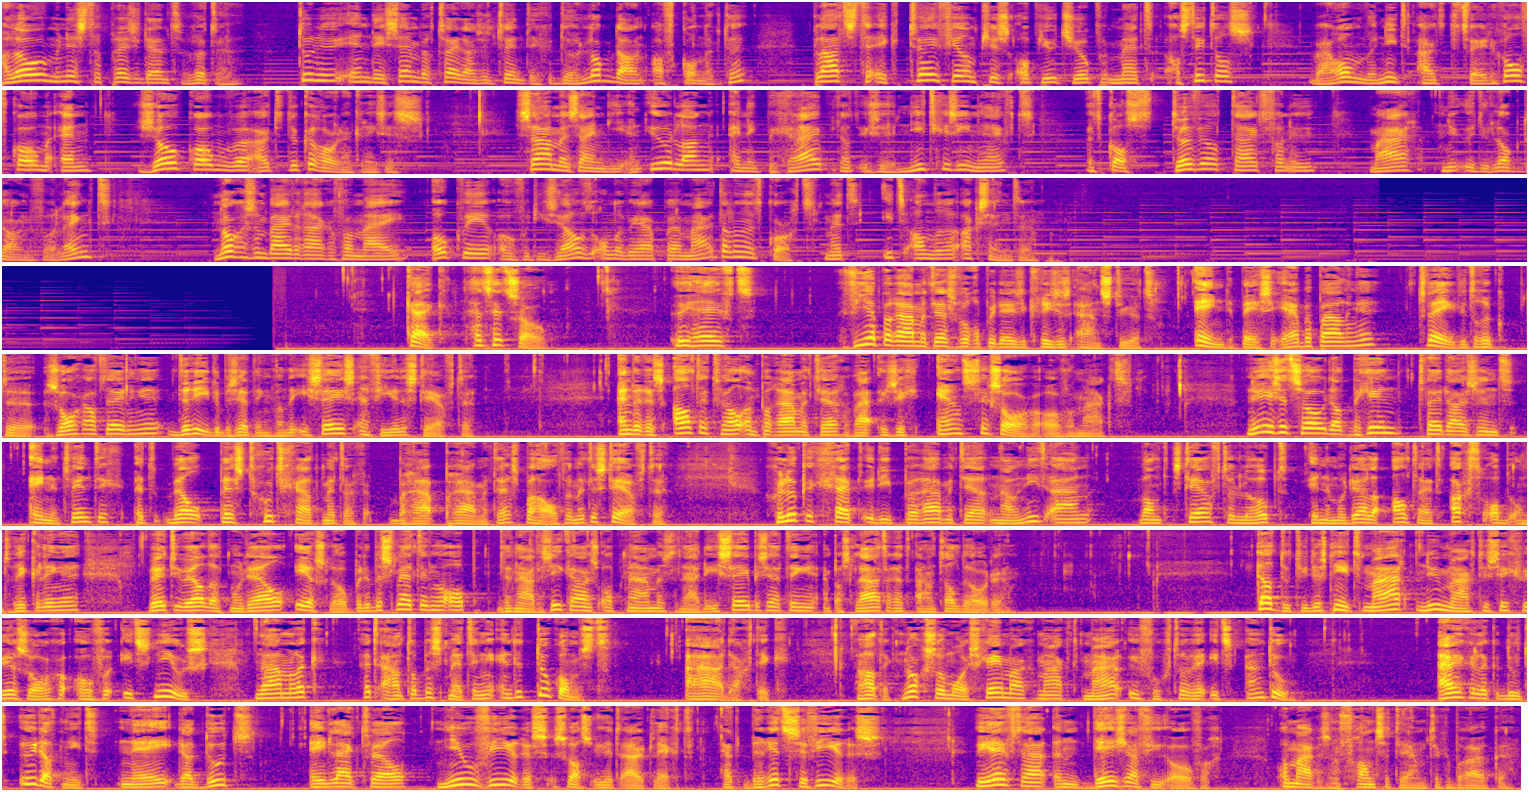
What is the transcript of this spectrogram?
Hallo minister-president Rutte. Toen u in december 2020 de lockdown afkondigde, plaatste ik twee filmpjes op YouTube met als titels Waarom we niet uit de tweede golf komen en Zo komen we uit de coronacrisis. Samen zijn die een uur lang en ik begrijp dat u ze niet gezien heeft. Het kost te veel tijd van u, maar nu u de lockdown verlengt, nog eens een bijdrage van mij, ook weer over diezelfde onderwerpen, maar dan in het kort, met iets andere accenten. Kijk, het zit zo. U heeft vier parameters waarop u deze crisis aanstuurt. 1. De PCR-bepalingen. 2. De druk op de zorgafdelingen. 3. De bezetting van de IC's. En 4. De sterfte. En er is altijd wel een parameter waar u zich ernstig zorgen over maakt. Nu is het zo dat begin 2021 het wel best goed gaat met de parameters, behalve met de sterfte. Gelukkig grijpt u die parameter nou niet aan, want sterfte loopt in de modellen altijd achter op de ontwikkelingen. Weet u wel dat model? Eerst lopen de besmettingen op, daarna de ziekenhuisopnames, daarna de IC-bezettingen en pas later het aantal doden. Dat doet u dus niet, maar nu maakt u zich weer zorgen over iets nieuws, namelijk het aantal besmettingen in de toekomst. Ah, dacht ik. Had ik nog zo'n mooi schema gemaakt, maar u voegt er weer iets aan toe. Eigenlijk doet u dat niet. Nee, dat doet, een lijkt wel, nieuw virus, zoals u het uitlegt. Het Britse virus. U heeft daar een déjà vu over, om maar eens een Franse term te gebruiken.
